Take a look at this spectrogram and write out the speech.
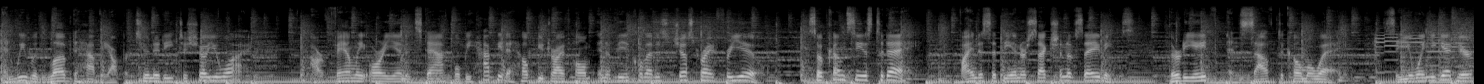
and we would love to have the opportunity to show you why. Our family oriented staff will be happy to help you drive home in a vehicle that is just right for you. So come see us today. Find us at the intersection of Savings, 38th and South Tacoma Way. See you when you get here.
